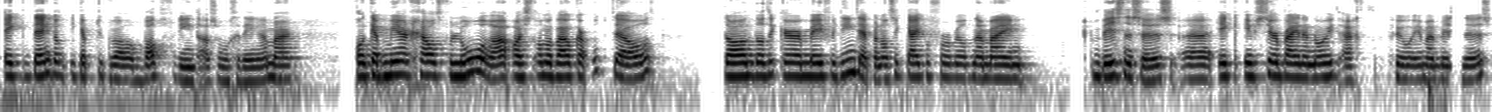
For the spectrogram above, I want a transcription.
ik denk dat, ik heb natuurlijk wel wat verdiend aan sommige dingen, maar gewoon, ik heb meer geld verloren als je het allemaal bij elkaar optelt, dan dat ik er mee verdiend heb. En als ik kijk bijvoorbeeld naar mijn businesses, uh, ik investeer bijna nooit echt veel in mijn business.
